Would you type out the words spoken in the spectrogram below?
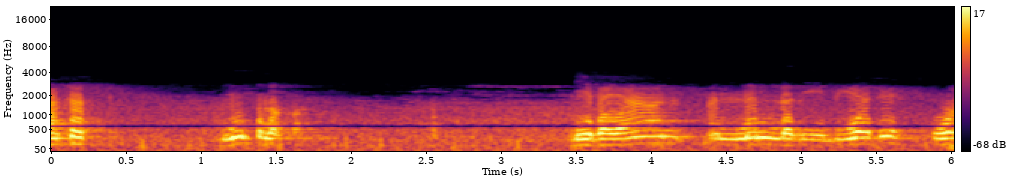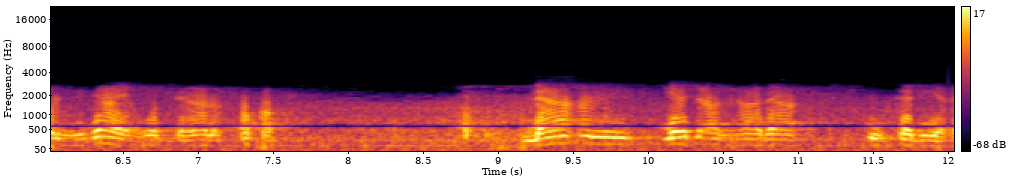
أتت مطلقة لبيان أن الذي بيده هو الهداية والدلالة فقط. لا أن يجعل هذا مبتديا.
